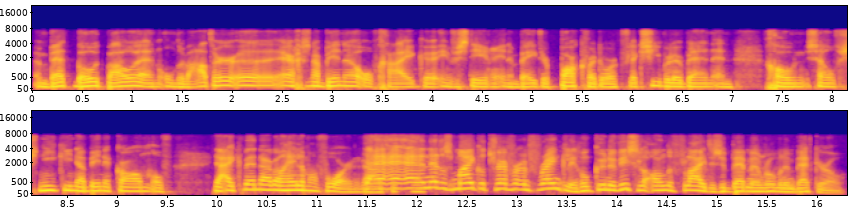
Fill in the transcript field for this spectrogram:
een bedboot bouwen en onder water uh, ergens naar binnen? Of ga ik uh, investeren in een beter pak, waardoor ik flexibeler ben en gewoon zelf sneaky naar binnen kan? Of ja, ik ben daar wel helemaal voor. Inderdaad. Ja, en net als Michael, Trevor en Franklin. Gewoon kunnen wisselen on the fly tussen Batman, Robin en Batgirl.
